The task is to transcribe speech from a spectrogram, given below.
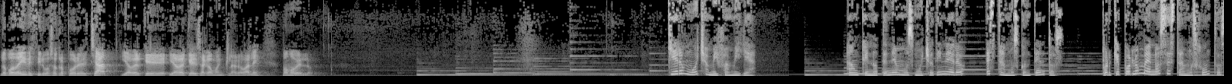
lo podáis decir vosotros por el chat y a ver qué, y a ver qué sacamos en claro, ¿vale? Vamos a verlo. Quiero mucho a mi familia. Aunque no tenemos mucho dinero, estamos contentos, porque por lo menos estamos juntos.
